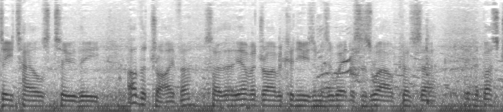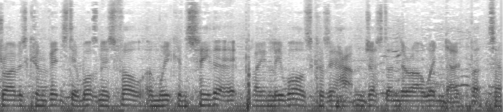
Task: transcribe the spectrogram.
details to the other driver so that the other driver can use him as a witness as well because uh, the bus driver's convinced it wasn't his fault and we can see that it plainly was because it happened just under our window. But uh,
